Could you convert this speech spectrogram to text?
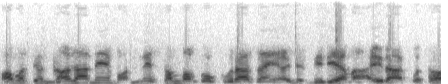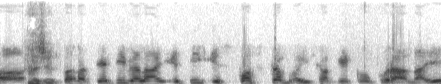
अब त्यो नजाने भन्ने सम्मको कुरा चाहिँ अहिले मिडियामा आइरहेको छ। तर त्यति बेला यति स्पष्ट भइसकेको कुरालाई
